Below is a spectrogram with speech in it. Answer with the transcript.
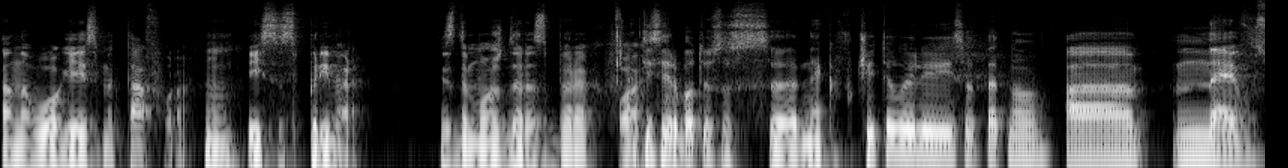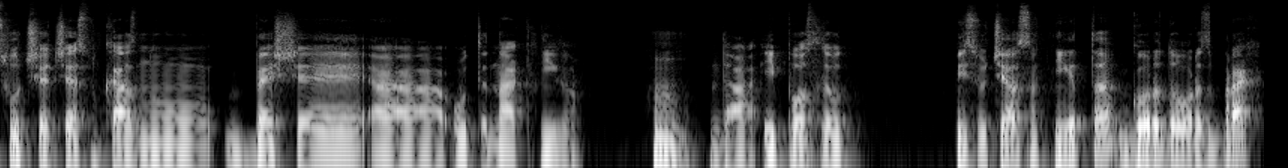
аналогия и с метафора. Хм. И с пример. За да може да разбера какво е. А ти си работил с а, някакъв учител или съответно? А, не, в случая, честно казано, беше а, от една книга. Хм. Да, и после от... Мисля, чел съм книгата, горе-долу разбрах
